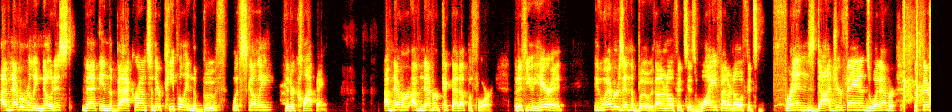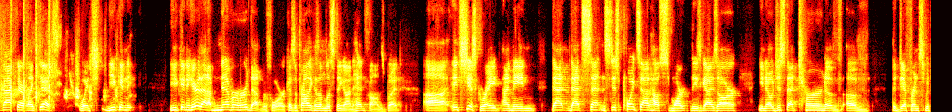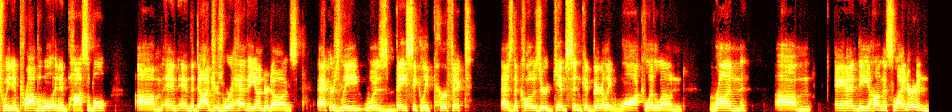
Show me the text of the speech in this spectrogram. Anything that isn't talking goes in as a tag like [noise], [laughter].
I've never really noticed that in the background. So there are people in the booth with Scully that are clapping. I've never I've never picked that up before. But if you hear it, whoever's in the booth, I don't know if it's his wife, I don't know if it's friends, Dodger fans, whatever, but they're back there like this, which you can you can hear that. I've never heard that before because probably because I'm listening on headphones, but uh, it's just great. I mean, that that sentence just points out how smart these guys are. You know, just that turn of of the difference between improbable and impossible. Um, and and the Dodgers were heavy underdogs. Eckersley was basically perfect as the closer. Gibson could barely walk, let alone run. Um, and he hung a slider and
